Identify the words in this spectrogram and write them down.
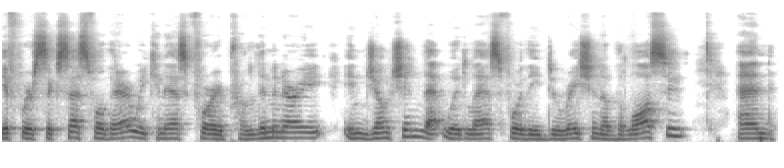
If we're successful there, we can ask for a preliminary injunction that would last for the duration of the lawsuit. And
